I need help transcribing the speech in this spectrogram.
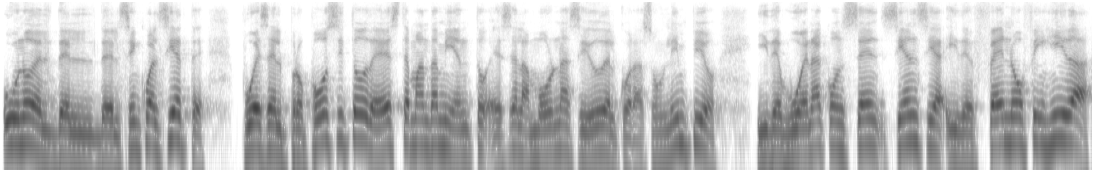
1 del, del, del 5 al 7, pues el propósito de este mandamiento es el amor nacido del corazón limpio y de buena conciencia y de fe no fingida,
